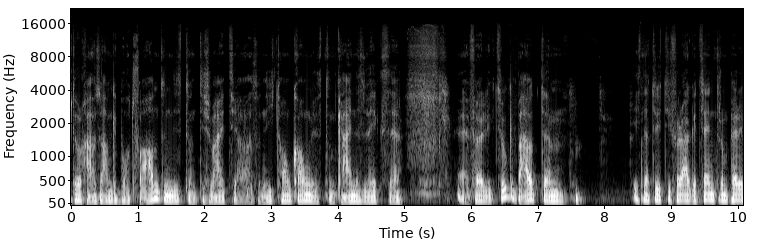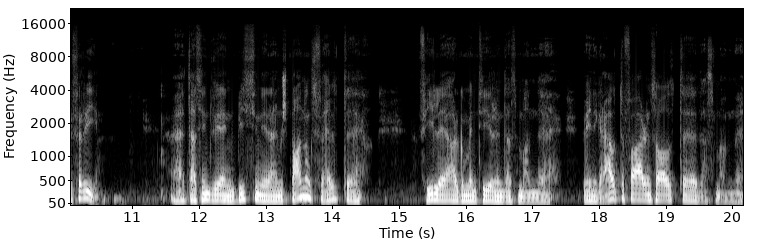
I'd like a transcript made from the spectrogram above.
durchaus Angebot vorhanden ist und die Schweiz ja also nicht Hongkong ist und keineswegs äh, äh, völlig zugebaut, ähm, ist natürlich die Frage Zentrum-Peripherie. Äh, da sind wir ein bisschen in einem Spannungsfeld. Äh, viele argumentieren, dass man weniger Auto fahren sollte, dass man äh,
